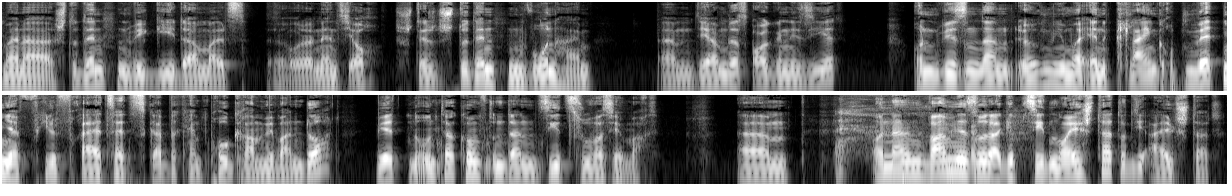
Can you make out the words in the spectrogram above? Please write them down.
meiner Studenten-WG damals, äh, oder nennt sich auch St Studentenwohnheim. Ähm, die haben das organisiert und wir sind dann irgendwie mal in Kleingruppen. Wir hatten ja viel Freizeit, es gab ja kein Programm. Wir waren dort, wir hatten eine Unterkunft und dann seht zu, was ihr macht. Ähm, und dann waren wir so, da gibt's die Neustadt und die Altstadt.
